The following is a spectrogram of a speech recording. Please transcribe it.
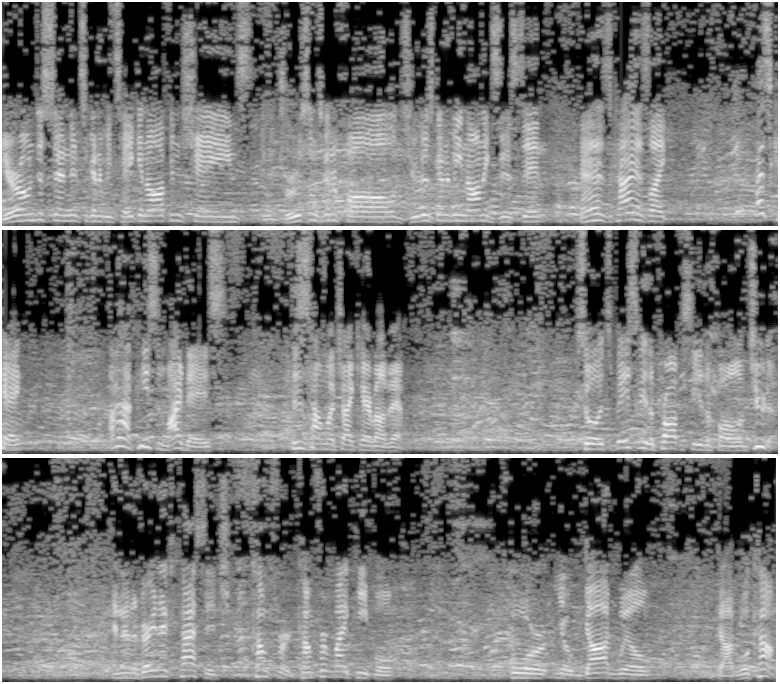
your own descendants are going to be taken off in chains, Jerusalem's going to fall, Judah's going to be non existent. And Hezekiah's like, that's okay. I'm going to have peace in my days. This is how much I care about them. So it's basically the prophecy of the fall of Judah. And in the very next passage, comfort, comfort my people, for you know God will, God will come.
